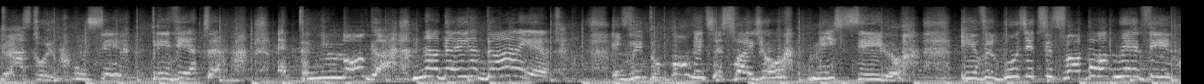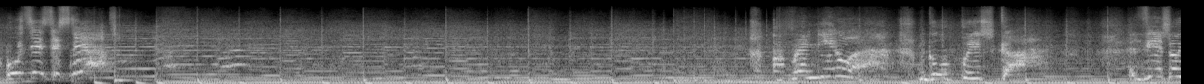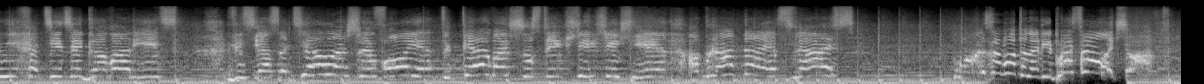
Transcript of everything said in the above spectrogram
Здравствуй, всех привет. Это немного надоедает. Вы выполните свою миссию И вы будете свободны, ведь пути здесь? Нет! Обронила глупышка. Вижу, не хотите говорить ведь я задела живое Ты первый шустрик хи-хи-хи Обратная связь Замотана вибросала, черт!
